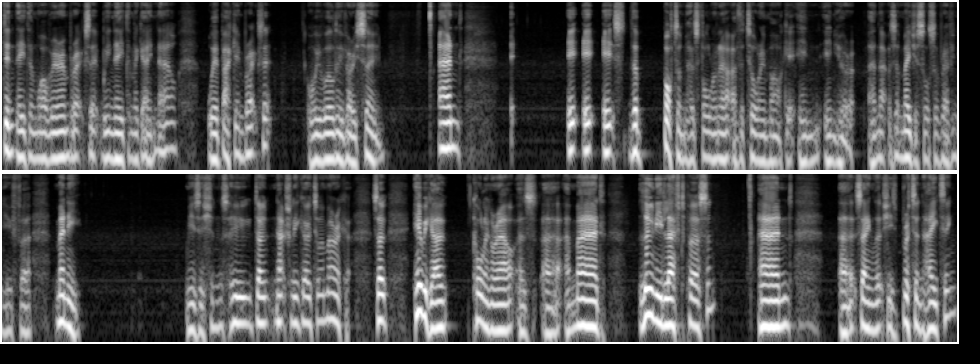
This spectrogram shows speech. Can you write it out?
Didn't need them while we were in Brexit. We need them again now. We're back in Brexit, or we will do very soon. And it, it, it it's the bottom has fallen out of the touring market in, in Europe. And that was a major source of revenue for many musicians who don't naturally go to America. So here we go, calling her out as uh, a mad, loony left person and uh, saying that she's Britain hating.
